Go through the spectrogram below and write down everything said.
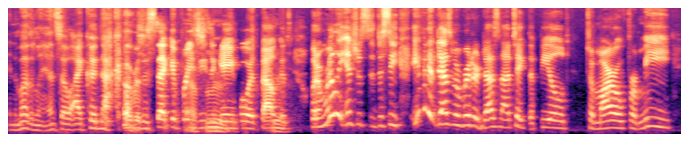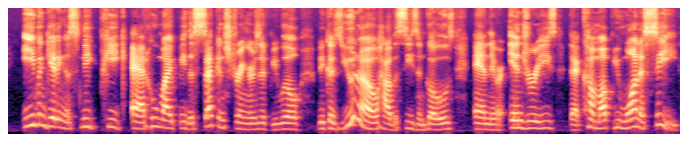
in the motherland, so I could not cover the second preseason Absolutely. game for the Falcons. But I'm really interested to see, even if Desmond Ridder does not take the field tomorrow, for me, even getting a sneak peek at who might be the second stringers, if you will, because you know how the season goes and there are injuries that come up. You want to see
